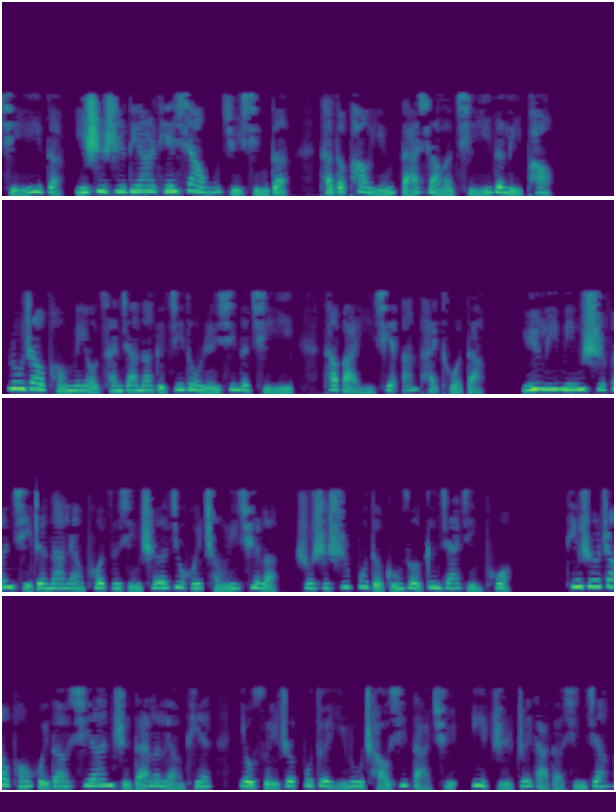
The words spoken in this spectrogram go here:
起义的仪式是第二天下午举行的。他的炮营打响了起义的礼炮。陆兆鹏没有参加那个激动人心的起义，他把一切安排妥当，于黎明时分骑着那辆破自行车就回城里去了。说是师部的工作更加紧迫。听说赵鹏回到西安只待了两天，又随着部队一路朝西打去，一直追打到新疆。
